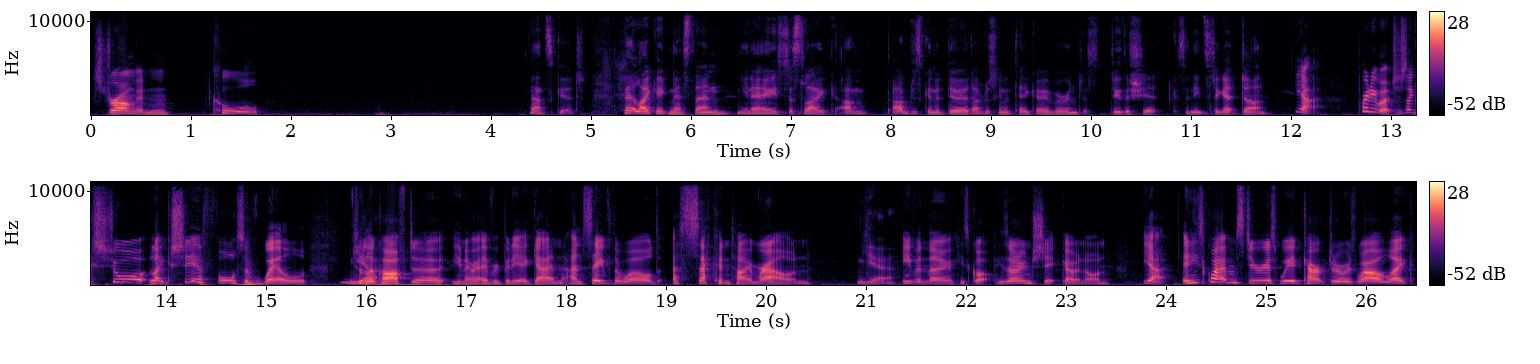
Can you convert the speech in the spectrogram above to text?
strong and cool. That's good. Bit like Ignis then. You know, he's just like, I'm I'm just gonna do it. I'm just gonna take over and just do the shit because it needs to get done. Yeah, pretty much. It's like sure, like sheer force of will to Yeah. look after you know everybody again and save the world a second time round. Yeah. even though he's got his own shit going on. Yeah, and he's quite a mysterious, weird character as well. Like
